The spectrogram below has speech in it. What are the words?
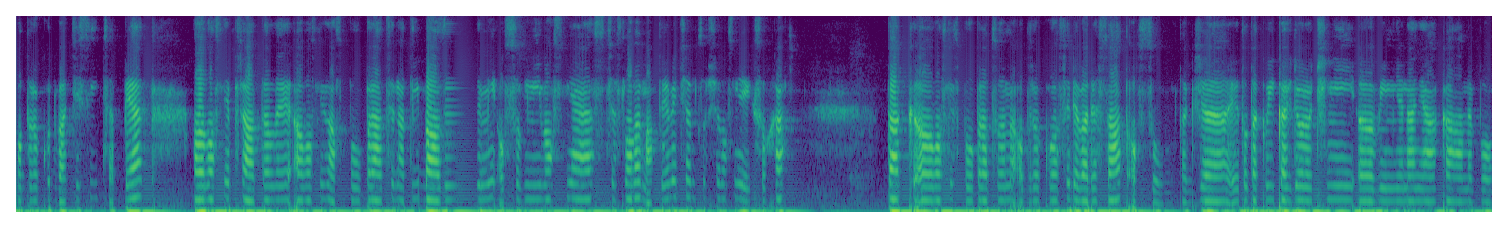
od roku 2005 ale vlastně přáteli a vlastně na spolupráci na té bázi mý osobní vlastně s Česlavem Matyjevičem, což je vlastně jejich sochař, tak uh, vlastně spolupracujeme od roku asi 98. Takže je to takový každoroční uh, výměna nějaká, nebo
